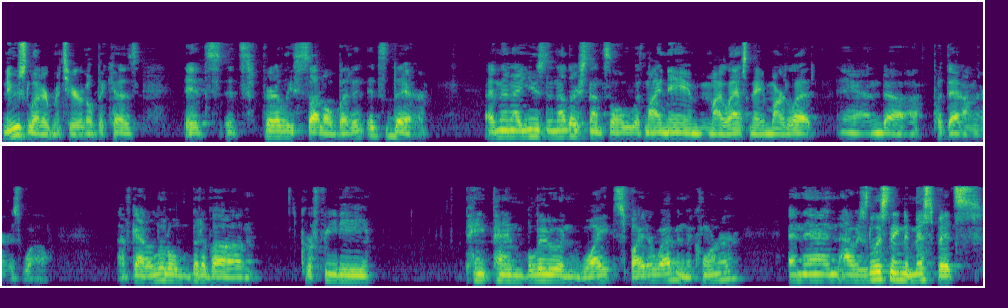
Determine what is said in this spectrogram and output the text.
newsletter material because it's it's fairly subtle, but it, it's there. And then I used another stencil with my name, my last name, Marlette, and uh, put that on there as well. I've got a little bit of a graffiti paint pen blue and white spider web in the corner. And then I was listening to Misfits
